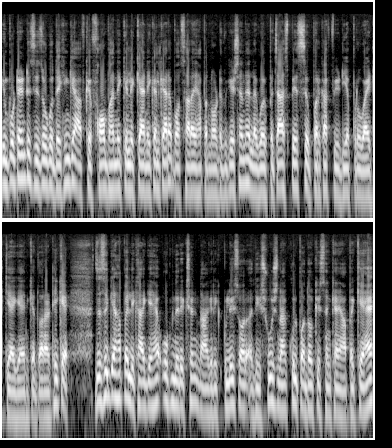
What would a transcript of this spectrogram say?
इंपॉर्टेंट चीज़ों को देखेंगे, आपके फॉर्म भरने के लिए क्या निकल के आ रहा है, बहुत सारा यहाँ पर नोटिफिकेशन है, लगभग पचास पेज से ऊपर का पीडीएफ प्रोवाइड किया गया इनके द्वारा। ठीक है, जैसे कि यहाँ पे लिखा गया है, उप निरीक्षक, नागरिक, पुलिस और अधिसूचना, कुल पदों की संख्या यहाँ पे क्या है?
